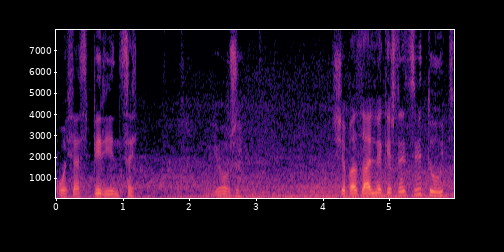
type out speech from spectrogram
Ось аспірин цей. Його вже. Ще базальники ж не цвітуть.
